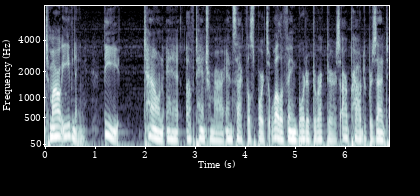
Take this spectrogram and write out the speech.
tomorrow evening, the Town of Tantramar and Sackville Sports Wall of Fame Board of Directors are proud to present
